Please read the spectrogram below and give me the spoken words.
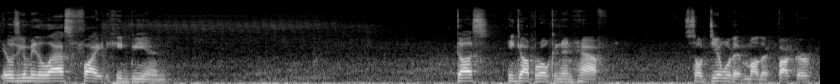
it was going to be the last fight he'd be in. Thus, he got broken in half. So deal with it, motherfucker.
